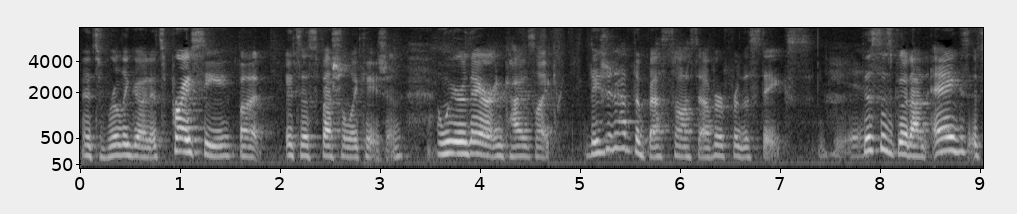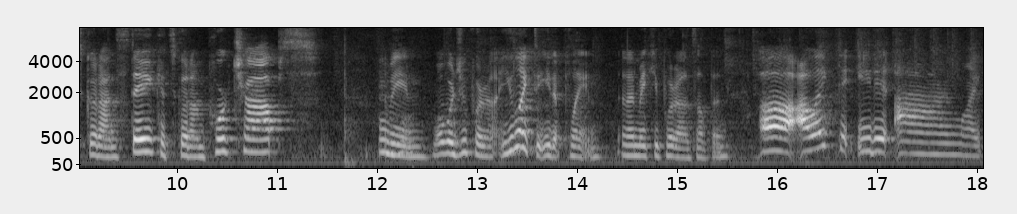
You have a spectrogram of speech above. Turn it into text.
It's really good. It's pricey, but it's a special occasion. And we were there, and Kai's like, they should have the best sauce ever for the steaks. Yeah. This is good on eggs. It's good on steak. It's good on pork chops. I Mm-hmm. mean, what would you put it on? You like to eat it plain, and I make you put it on something. Uh, I like to eat it on like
